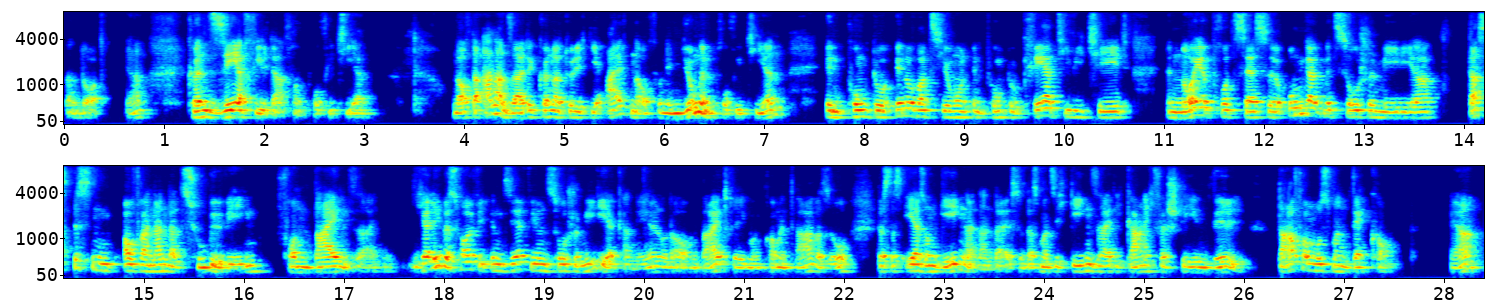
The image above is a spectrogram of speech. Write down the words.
dann dort. Ja, können sehr viel davon profitieren. Und auf der anderen Seite können natürlich die Alten auch von den Jungen profitieren in puncto Innovation, in puncto Kreativität, neue Prozesse, Umgang mit Social Media, das bisschen aufeinander zubewegen von beiden Seiten. Ich erlebe es häufig in sehr vielen Social-Media-Kanälen oder auch in Beiträgen und Kommentare so, dass das eher so ein Gegeneinander ist und dass man sich gegenseitig gar nicht verstehen will. Davon muss man wegkommen. Ja,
